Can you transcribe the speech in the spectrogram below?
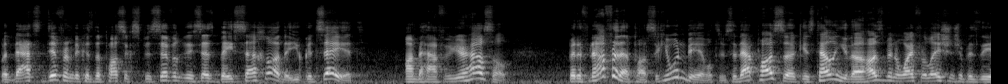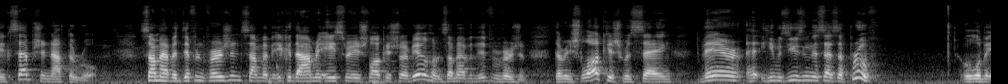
but that's different because the pasuk specifically says that you could say it on behalf of your household. But if not for that pasuk, you wouldn't be able to. So that pasuk is telling you the husband and wife relationship is the exception, not the rule. Some have a different version. Some have ikadamri esrei Rish Lakish Rav Yochanan. Some have a different version. The Rish Lakish was saying there he was using this as a proof. He quoted the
